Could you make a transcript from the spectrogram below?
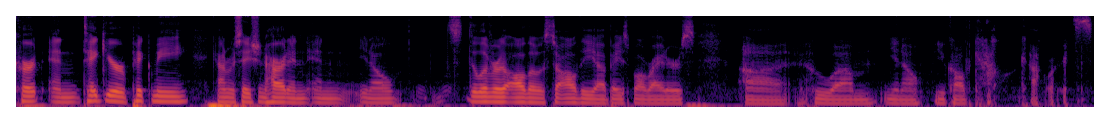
Curt, and take your pick me conversation hard and and you know deliver all those to all the uh, baseball writers uh, who um, you know you called cow- cowards.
